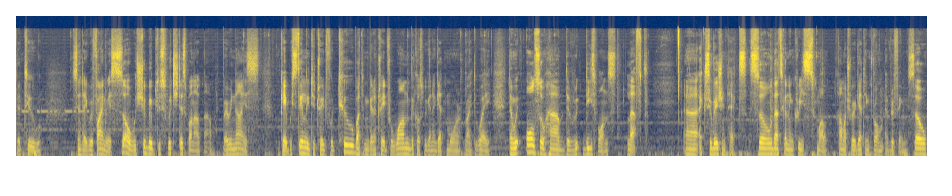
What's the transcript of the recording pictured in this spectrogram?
the two synthetic refineries. So we should be able to switch this one out now. Very nice. Okay, we still need to trade for two, but I'm gonna trade for one because we're gonna get more right away. Then we also have the these ones left. Uh, excavation techs, so that's gonna increase, well, how much we're getting from everything. So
